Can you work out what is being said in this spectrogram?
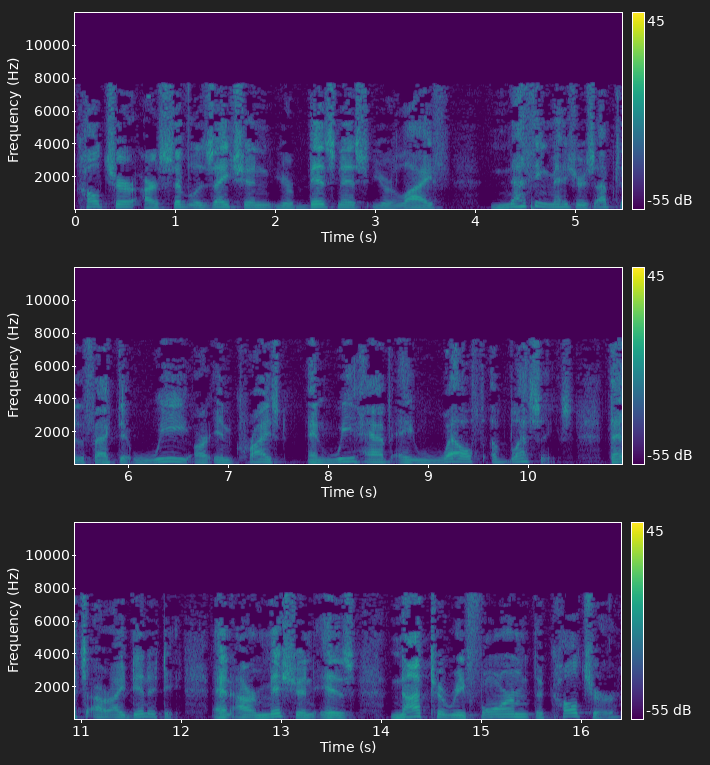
culture, our civilization, your business, your life, nothing measures up to the fact that we are in Christ and we have a wealth of blessings. That's our identity. And our mission is not to reform the culture,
